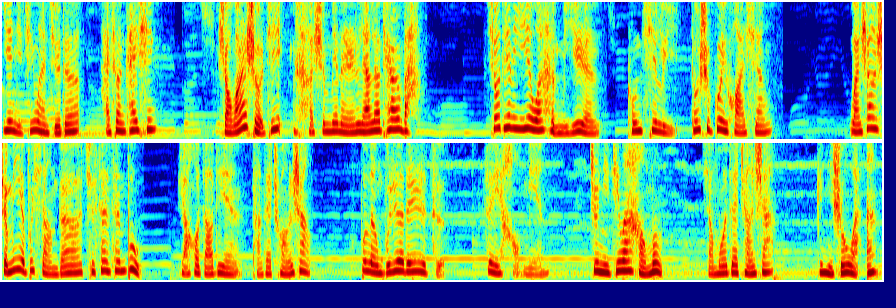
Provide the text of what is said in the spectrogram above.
愿你今晚觉得还算开心，少玩手机，和 身边的人聊聊天吧。秋天的夜晚很迷人，空气里都是桂花香。晚上什么也不想的去散散步，然后早点躺在床上，不冷不热的日子最好眠。祝你今晚好梦，小莫在长沙跟你说晚安。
